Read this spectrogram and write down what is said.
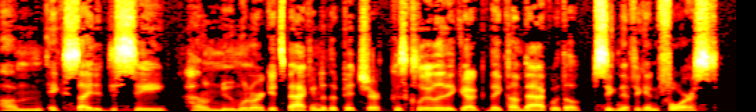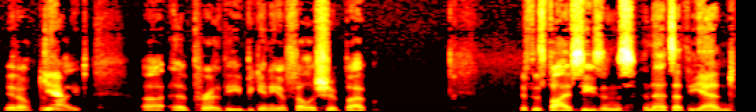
I'm excited to see how Numenor gets back into the picture because clearly they go, they come back with a significant force, you know, to Yeah. fight uh, uh, per the beginning of Fellowship. But if there's five seasons and that's at the end,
